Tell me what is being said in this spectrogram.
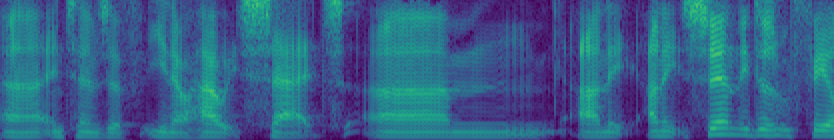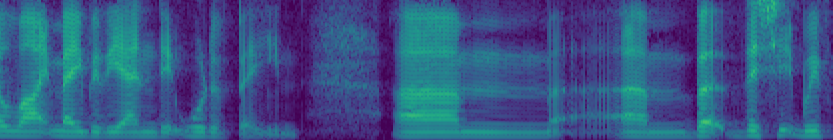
uh, in terms of you know how it's set, um, and it and it certainly doesn't feel like maybe the end it would have been. Um, um, but this is, we've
